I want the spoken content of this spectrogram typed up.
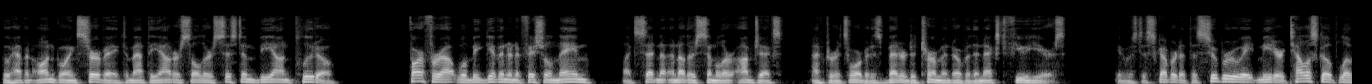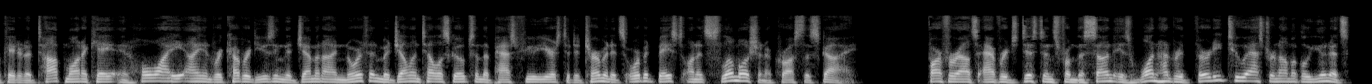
who have an ongoing survey to map the outer solar system beyond Pluto. Farfarout will be given an official name, like Sedna and other similar objects, after its orbit is better determined over the next few years. It was discovered at the Subaru 8-meter telescope located atop Mauna Kea in Hawaii and recovered using the Gemini North and Magellan telescopes in the past few years to determine its orbit based on its slow motion across the sky. Farfarout's average distance from the Sun is 132 astronomical units.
